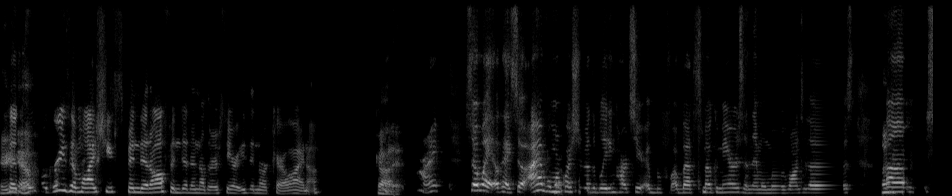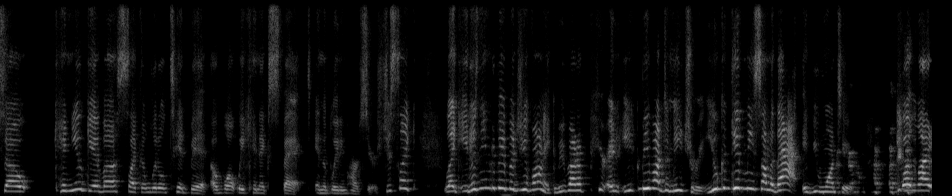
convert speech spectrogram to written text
There So you go. there's reason why she spinned it off and did another series in North Carolina. Got it. All right. So wait. Okay. So I have one more question about the Bleeding Heart series about smoke and mirrors, and then we'll move on to those. Um. So can you give us like a little tidbit of what we can expect in the Bleeding Heart series? Just like like it doesn't even have to be about Giovanni. It could be about a pure, and it could be about Dimitri. You could give me some of that if you want to. But like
